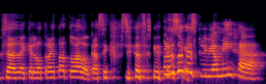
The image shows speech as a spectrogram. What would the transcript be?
O sea, de que lo trae tatuado, casi, casi así. Pero eso me escribió mi hija.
